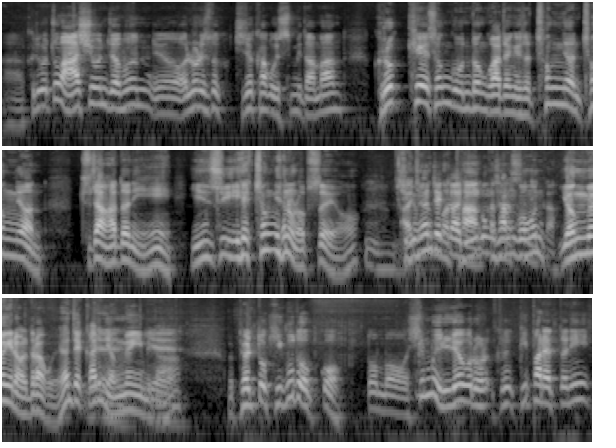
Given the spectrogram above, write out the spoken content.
아, 그리고 좀 아쉬운 점은 어, 언론에서도 지적하고 있습니다만 그렇게 선거운동 과정에서 청년 청년 주장하더니 인수위에 청년은 없어요. 음. 지금 아직은 현재까지 뭐다 2030은 끝났으니까. 0명이라 그러더라고요. 현재까지는 예, 0명입니다. 예. 별도 기구도 없고 또 뭐 실무 인력으로 그 비판했더니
